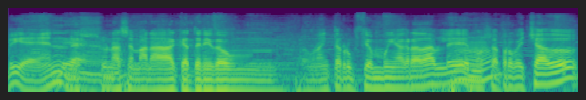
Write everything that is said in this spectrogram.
Bien, Bien. es una semana que ha tenido un- una interrupción muy agradable, hemos aprovechado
